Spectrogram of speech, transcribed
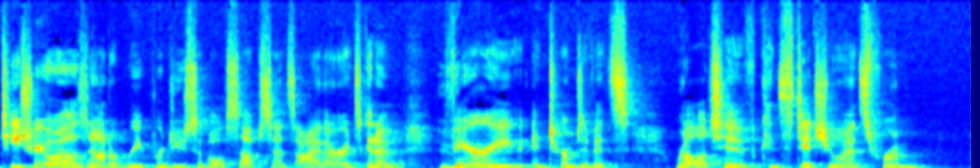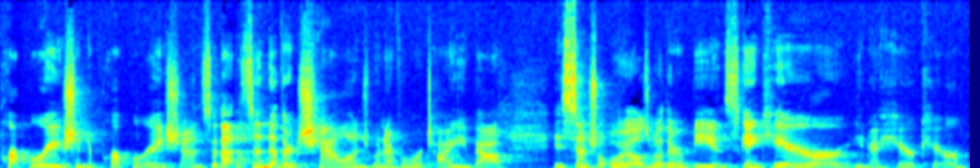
tea tree oil is not a reproducible substance either. It's gonna vary in terms of its relative constituents from preparation to preparation. So that is another challenge whenever we're talking about essential oils, whether it be in skincare or you know hair care.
